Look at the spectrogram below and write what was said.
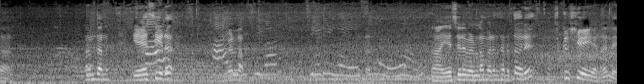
ആ. എന്താണ് എ സിയുടെ വെള്ളം. ആ എ സിയുടെ വെള്ളം വരുന്ന സ്ഥലത്ത് അവർ കൃഷി ചെയ്യണം അല്ലേ?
